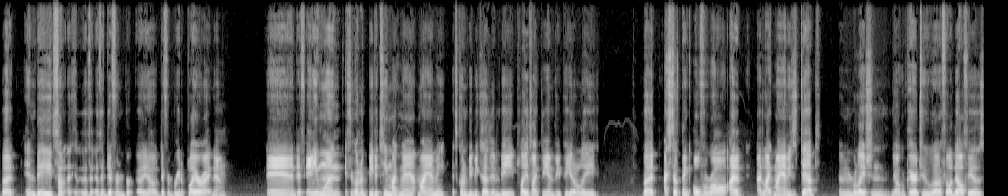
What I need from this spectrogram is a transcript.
But Embiid, some is a different uh, you know different breed of player right now. Mm-hmm. And if anyone, if you're going to beat a team like Miami, it's going to be because Embiid plays like the MVP of the league. But I still think overall, I I like Miami's depth in relation, you know, compared to uh, Philadelphia's.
